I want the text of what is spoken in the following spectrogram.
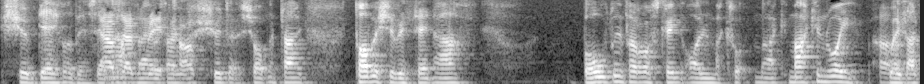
should definitely been sent off. a was a should have shot the tag. Thomas should have been sent off. Baldwin for Ross County on Macro, Mac, McEnroy Uh, was a,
